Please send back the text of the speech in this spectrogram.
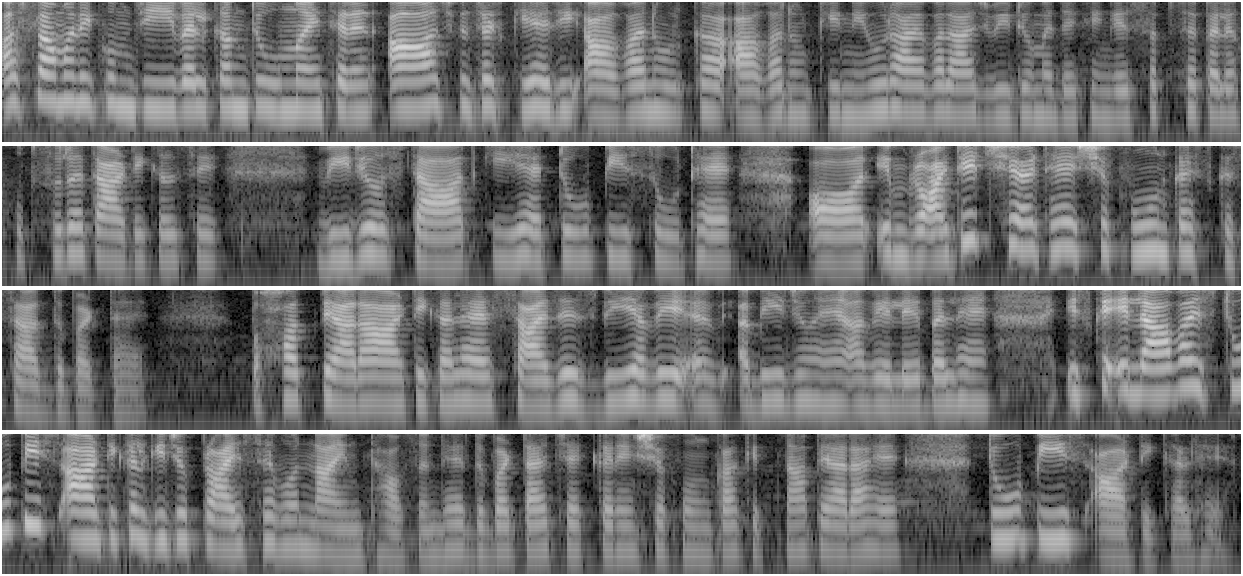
अस्सलाम वालेकुम जी वेलकम टू माय चैनल आज विज़िट किया है जी आगा नूर का। आगा नूर की न्यू राइवल आज वीडियो में देखेंगे। सबसे पहले खूबसूरत आर्टिकल से वीडियो स्टार्ट की है। टू पीस सूट है और एम्ब्रॉयड शर्ट है। शफून का इसके साथ दुपट्टा है। बहुत प्यारा आर्टिकल है। साइजेस भी अभी अभी जो हैं अवेलेबल हैं। इसके अलावा इस टू पीस आर्टिकल की जो प्राइस है वो नाइन थाउज़ेंड है। दुपट्टा चेक करें शफून का कितना प्यारा है। टू पीस आर्टिकल है।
